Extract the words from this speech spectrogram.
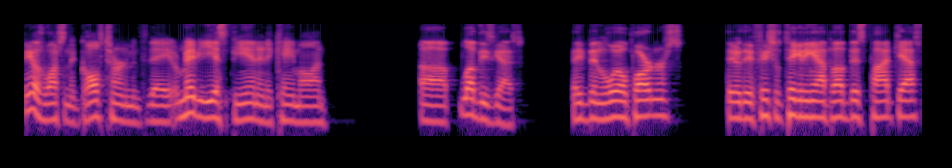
think I was watching the golf tournament today, or maybe ESPN, and it came on. Uh, love these guys. They've been loyal partners. They're the official ticketing app of this podcast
